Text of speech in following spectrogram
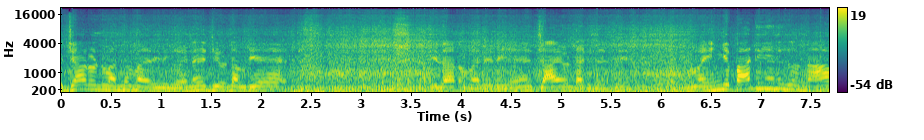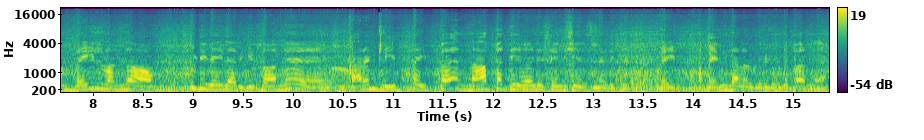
உஜார் ஒன்று வந்த மாதிரி இருக்குது எனர்ஜி வந்து அப்படியே இதான மாதிரி இருக்குது சாய் ஒன்று அடிச்சாச்சு இப்போ இங்கே பார்த்தீங்கன்னு சொன்னால் வெயில் வந்து அப்படி வெயிலாக இருக்குது இப்போ வந்து கரண்ட்லி இப்போ இப்போ நாற்பத்தி ஏழு செல்சியஸில் இருக்குது வெயில். அப்போ எந்த அளவுக்கு இருக்குன்னு பாருங்கள்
